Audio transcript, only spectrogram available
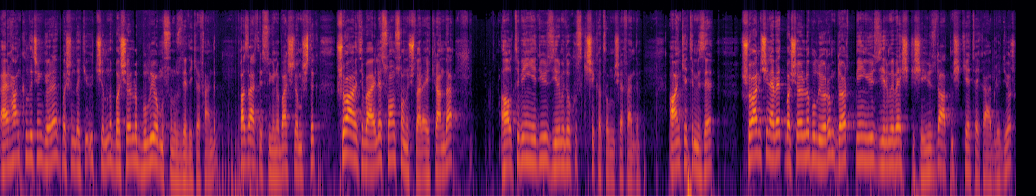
Erhan Kılıç'ın görev başındaki 3 yılını başarılı buluyor musunuz dedik efendim. Pazartesi günü başlamıştık. Şu an itibariyle son sonuçlar ekranda. 6729 kişi katılmış efendim. Anketimize şu an için evet başarılı buluyorum. 4125 kişi %62'ye tekabül ediyor.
